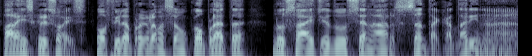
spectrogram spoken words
para inscrições. Confira a programação completa no site do Senar Santa Catarina.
